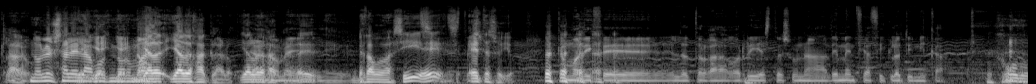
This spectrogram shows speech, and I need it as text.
Claro. No le sale la Ya- voz ya- normal. Ya, lo- ya lo deja claro, ya lo deja no me- claro. ¿eh? Empezamos así, ¿eh? Sí, este, este soy yo. Como dice el doctor Galagorri, esto es una demencia ciclotímica. Jodo.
